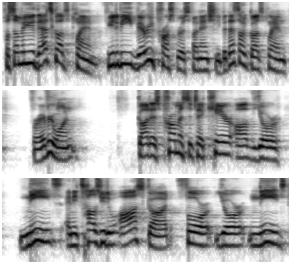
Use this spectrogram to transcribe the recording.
For some of you, that's God's plan, for you to be very prosperous financially, but that's not God's plan for everyone. God has promised to take care of your needs, and He tells you to ask God for your needs.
